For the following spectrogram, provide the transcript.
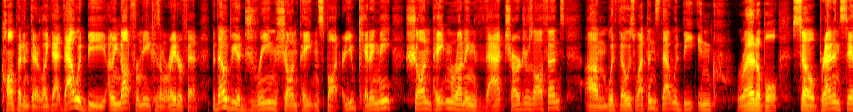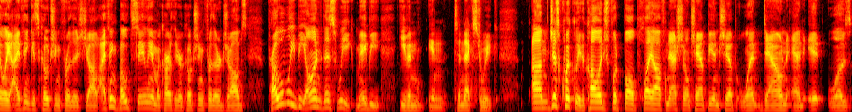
competent there like that that would be I mean not for me because I'm a Raider fan but that would be a dream Sean Payton spot are you kidding me Sean Payton running that Chargers offense um, with those weapons that would be incredible. So Brandon Staley, I think, is coaching for this job. I think both Staley and McCarthy are coaching for their jobs probably beyond this week, maybe even into next week. Um, just quickly, the college football playoff national championship went down, and it was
